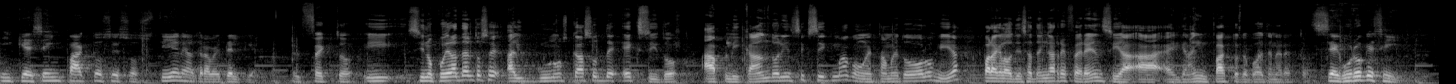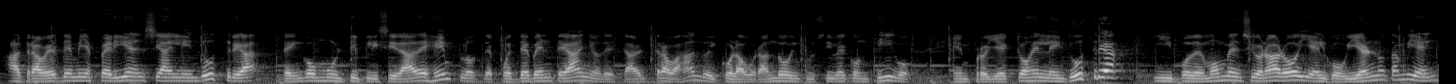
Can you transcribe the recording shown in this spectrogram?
y que ese impacto se sostiene a través del tiempo. Perfecto. Y si nos pudieras dar entonces algunos casos de éxito aplicando el Six Sigma con esta metodología para que la audiencia tenga referencia al gran impacto que puede tener esto. Seguro que sí. A través de mi experiencia en la industria, tengo multiplicidad de ejemplos después de 20 años de estar trabajando y colaborando inclusive contigo en proyectos en la industria y podemos mencionar hoy el gobierno también.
